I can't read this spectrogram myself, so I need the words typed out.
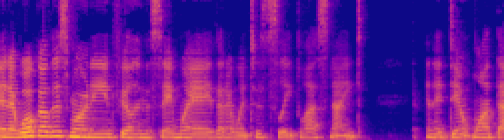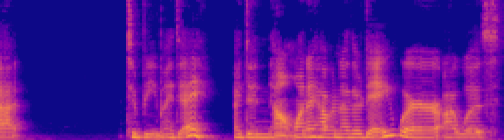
And I woke up this morning feeling the same way that I went to sleep last night. And I didn't want that to be my day. I did not want to have another day where I was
